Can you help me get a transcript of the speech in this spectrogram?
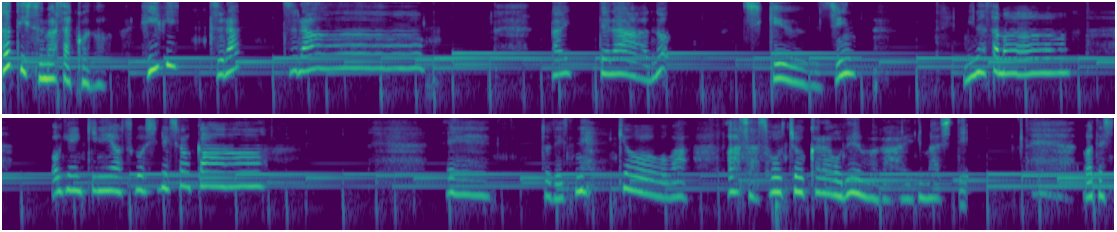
ソティス雅子の日々つらつらパイテラーの地球人。皆様お元気にお過ごしでしょうか？えー、っとですね今日は朝早朝からお電話が入りまして私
